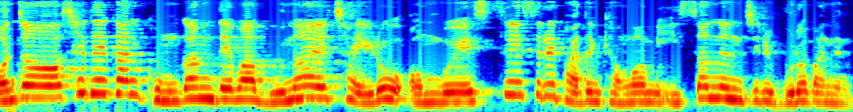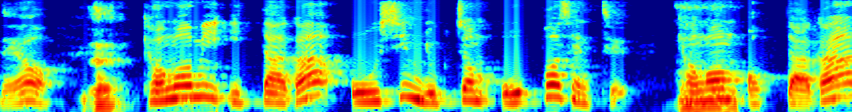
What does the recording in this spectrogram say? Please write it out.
먼저 세대 간 공감대와 문화의 차이로 업무에 스트레스를 받은 경험이 있었는지를 물어봤는데요. 네. 경험이 있다가 56.5%, 경험 음. 없다가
